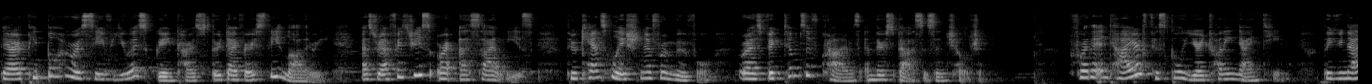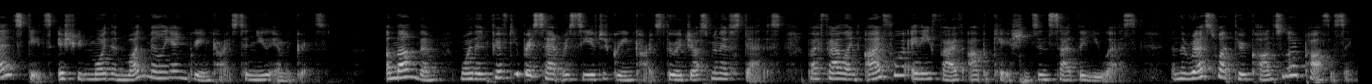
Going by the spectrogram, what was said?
there are people who receive U.S. green cards through diversity lottery, as refugees or asylees, through cancellation of removal, or as victims of crimes and their spouses and children. For the entire fiscal year 2019, the United States issued more than 1 million green cards to new immigrants. Among them, more than 50% received green cards through adjustment of status by filing I 485 applications inside the U.S., and the rest went through consular processing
